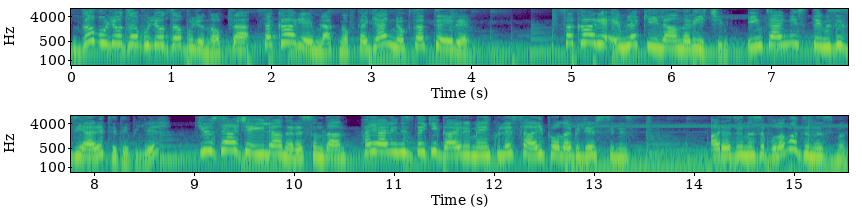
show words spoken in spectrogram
www.sakaryaemlak.gen.tr Sakarya emlak ilanları için internet sitemizi ziyaret edebilir, yüzlerce ilan arasından hayalinizdeki gayrimenkule sahip olabilirsiniz. Aradığınızı bulamadınız mı?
